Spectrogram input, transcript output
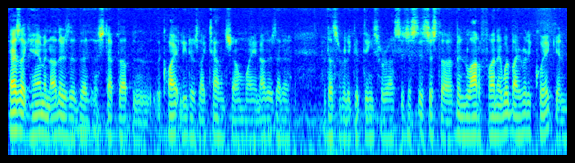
guys like him and others that, that have stepped up, and the quiet leaders like Talon Shumway and others that have, have done some really good things for us. It's just it's just uh, been a lot of fun. It went by really quick and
